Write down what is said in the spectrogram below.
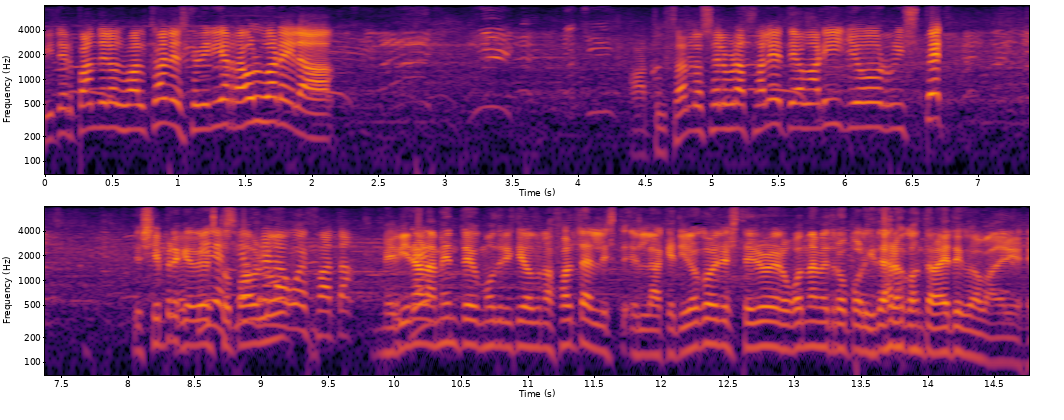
Peter Pan de los Balcanes, que diría Raúl Varela. Atuzándose el brazalete amarillo. Respect. Yo siempre que veo esto, Pablo, me viene a la mente Modric tirando una falta en la que tiró con el exterior el Wanda Metropolitano contra el Atlético de Madrid.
